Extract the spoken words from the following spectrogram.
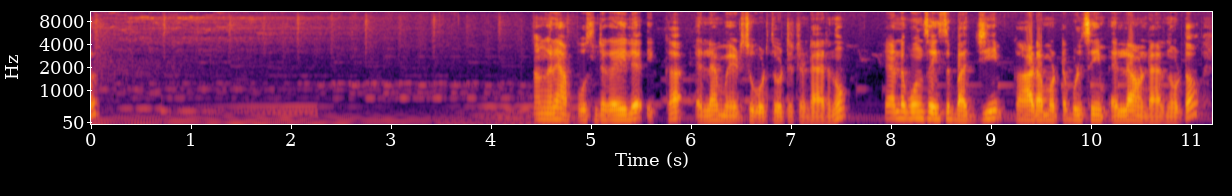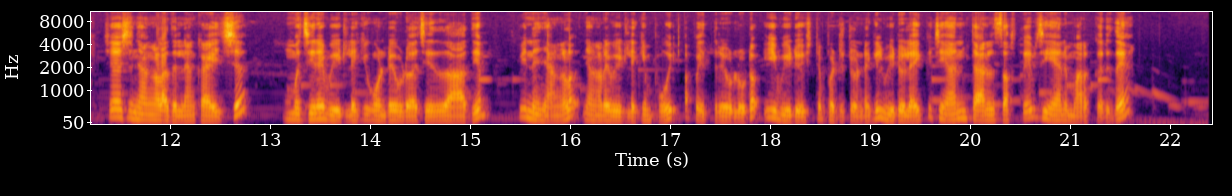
അങ്ങനെ അപ്പൂസിന്റെ കയ്യിൽ ഇക്ക എല്ലാം മേടിച്ച് കൊടുത്തു വിട്ടിട്ടുണ്ടായിരുന്നു. രണ്ട് മൂന്ന് സൈസ് ബജ്ജിയും കാടമുട്ട പുളിസയും എല്ലാം ഉണ്ടായിരുന്നു കേട്ടോ. ശേഷം ഞങ്ങൾ അതെല്ലാം കഴിച്ച് ഉമ്മച്ചീനെ വീട്ടിലേക്ക് കൊണ്ടുപോയി വിടുക ചെയ്തത് ആദ്യം. പിന്നെ ഞങ്ങൾ ഞങ്ങളുടെ വീട്ടിലേക്കും പോയി. അപ്പോൾ ഇത്രയേ ഉള്ളൂ കേട്ടോ. ഈ വീഡിയോ ഇഷ്ടപ്പെട്ടിട്ടുണ്ടെങ്കിൽ വീഡിയോ ലൈക്ക് ചെയ്യാനും ചാനൽ സബ്സ്ക്രൈബ് ചെയ്യാനും മറക്കരുതേ.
